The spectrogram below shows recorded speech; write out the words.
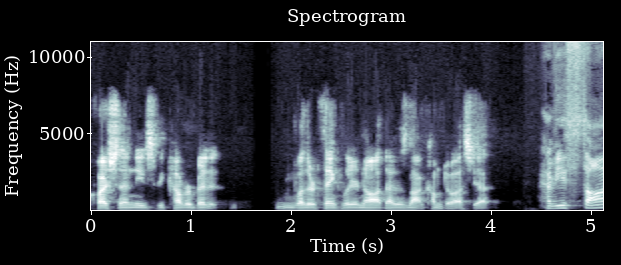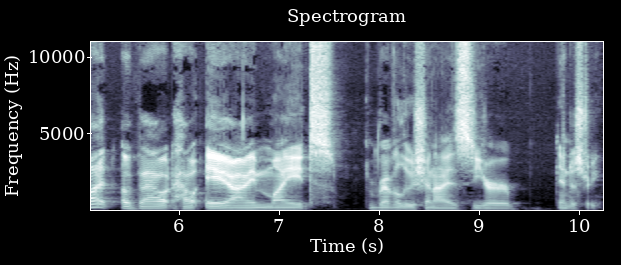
question that needs to be covered. But whether thankfully or not, that has not come to us yet. Have you thought about how AI might revolutionize your industry?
